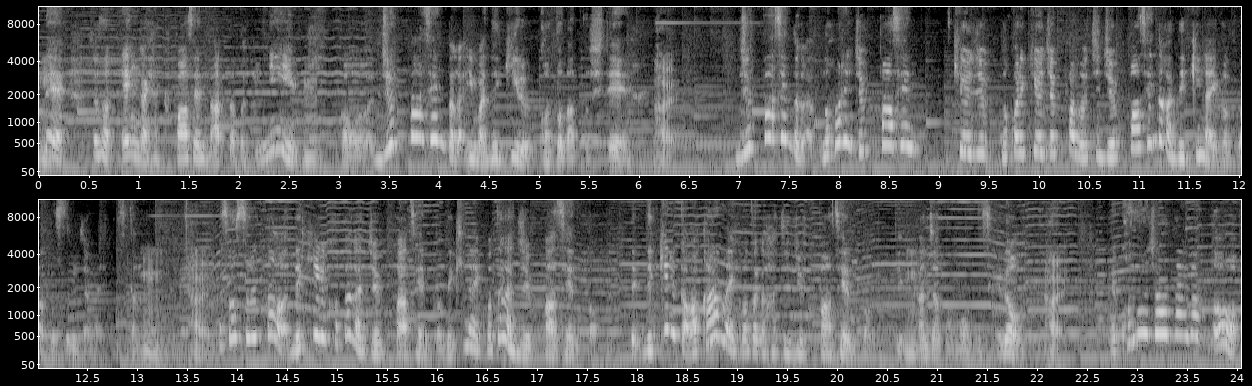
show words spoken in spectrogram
うん。でちょっと円が100%あった時にうん。こう10%が今できることだとしてはい。10%が残り10% 90残り90%のうち10%ができないことだとするじゃないですか。うんはい。そうするとできることが10%できないことが10%でできるかわからないことが80%っていう感じだと思うんですけど、はい。でこの状態だと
